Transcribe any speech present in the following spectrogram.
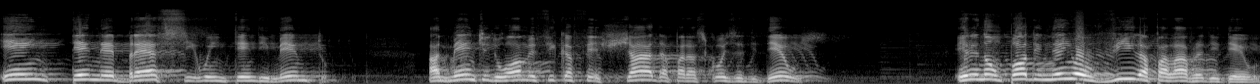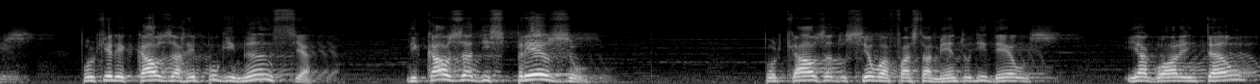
entenebrece o entendimento. A mente do homem fica fechada para as coisas de Deus. Ele não pode nem ouvir a palavra de Deus, porque ele causa repugnância, lhe causa desprezo, por causa do seu afastamento de Deus. E agora então,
